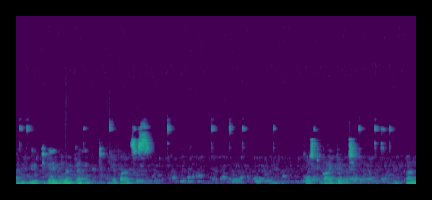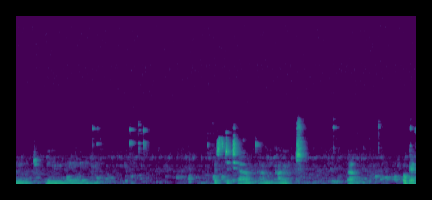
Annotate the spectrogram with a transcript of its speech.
and electrical element and references just type it. And we paste it here and connect yeah. okay.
